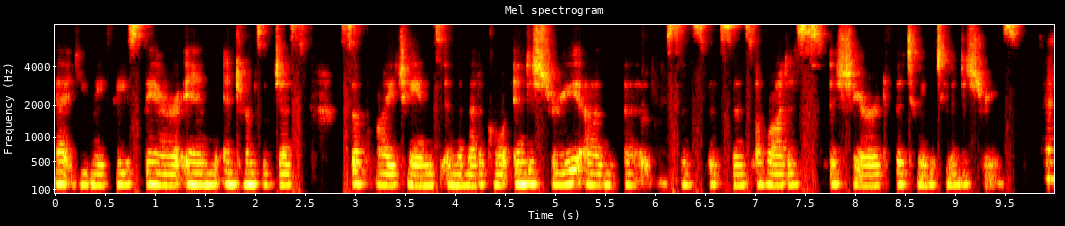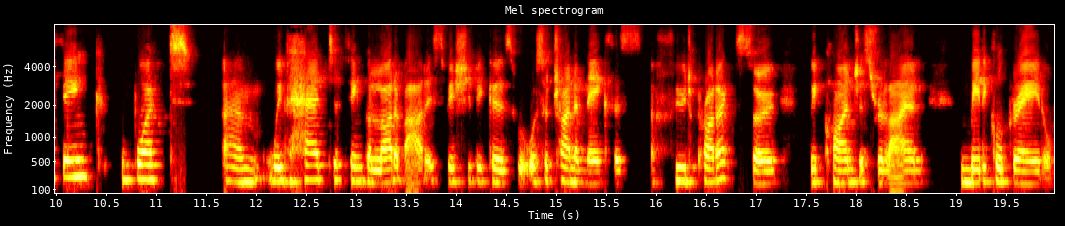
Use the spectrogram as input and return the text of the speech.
that you may face there in in terms of just supply chains in the medical industry um, uh, since since a lot is, is shared between the two industries? I think what um, we've had to think a lot about especially because we're also trying to make this a food product so we can't just rely on medical grade or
